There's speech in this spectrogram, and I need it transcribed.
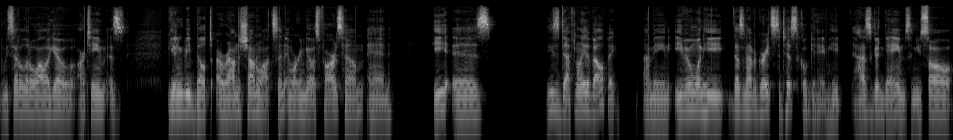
we said a little while ago, our team is beginning to be built around Deshaun Watson, and we're going to go as far as him. And he is, he's definitely developing. I mean, even when he doesn't have a great statistical game, he has good games. And you saw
